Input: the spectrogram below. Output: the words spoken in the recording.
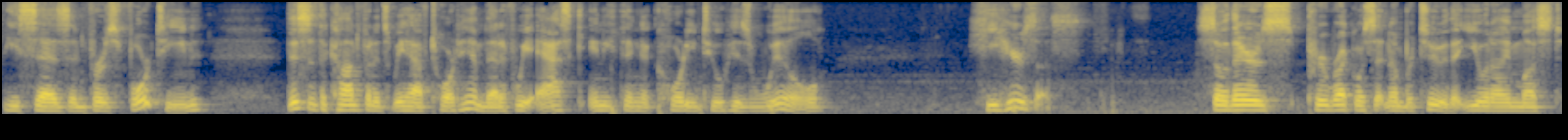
he says in verse 14 this is the confidence we have toward him that if we ask anything according to his will, he hears us. So there's prerequisite number two that you and I must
